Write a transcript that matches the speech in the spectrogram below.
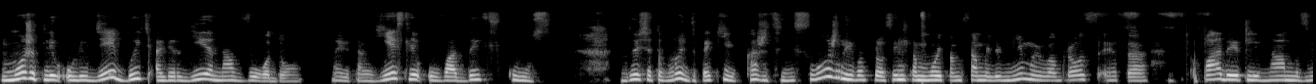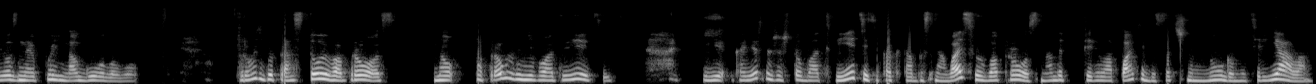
Может ли у людей быть аллергия на воду? Ну, или там, есть ли у воды вкус? Ну, то есть это вроде бы такие, кажется, несложные вопросы. Или там мой там самый любимый вопрос – это падает ли нам звездная пыль на голову? Вроде бы простой вопрос, но попробуй на него ответить. И, конечно же, чтобы ответить и как-то обосновать свой вопрос, надо перелопатить достаточно много материала,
